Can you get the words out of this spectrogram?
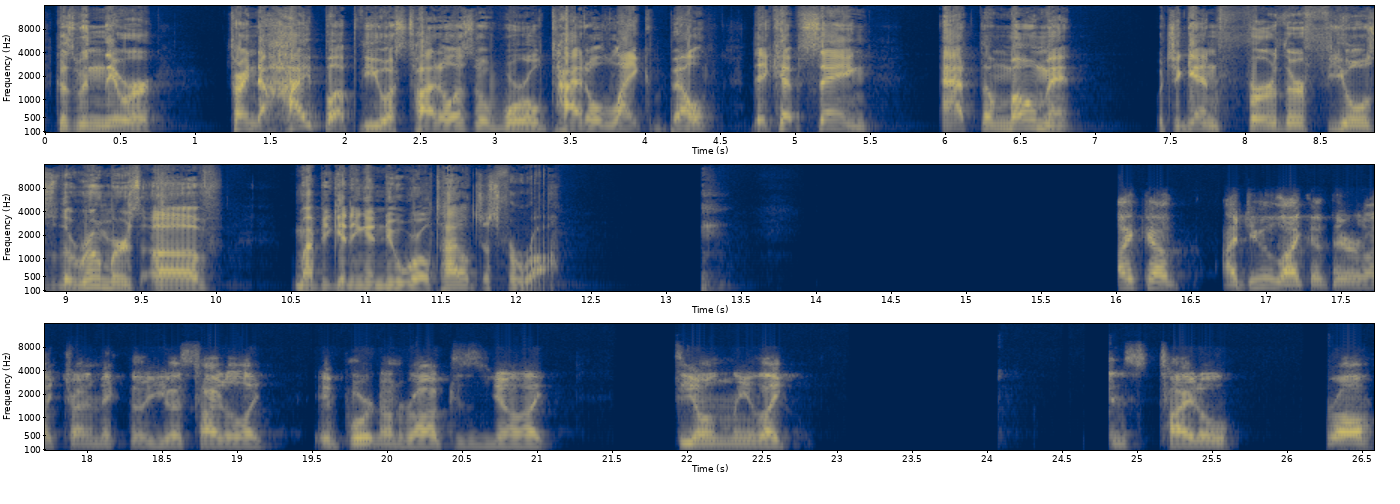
because when they were trying to hype up the U.S. title as a world title like belt, they kept saying at the moment, which again further fuels the rumors of we might be getting a new world title just for Raw. I like how I do like that they're like trying to make the U.S. title like important on Raw because you know like the only like title Raw.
